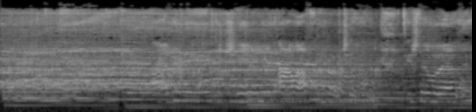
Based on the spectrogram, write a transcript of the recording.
I believe the children are our future. Teach them well and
